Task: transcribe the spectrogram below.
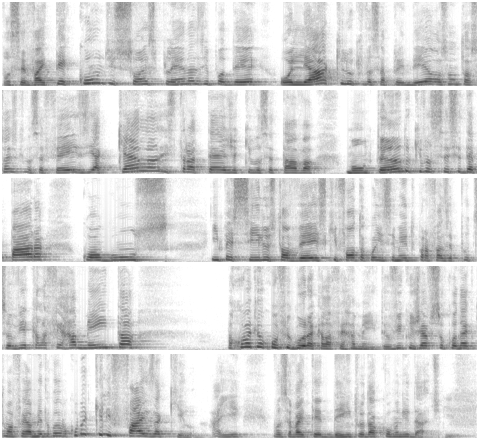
você vai ter condições plenas de poder olhar aquilo que você aprendeu, as anotações que você fez e aquela estratégia que você estava montando, que você se depara com alguns empecilhos, talvez, que falta conhecimento para fazer. Putz, eu vi aquela ferramenta. Mas como é que eu configuro aquela ferramenta? Eu vi que o Jefferson conecta uma ferramenta. Como é que ele faz aquilo? Aí você vai ter dentro da comunidade. Isso.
